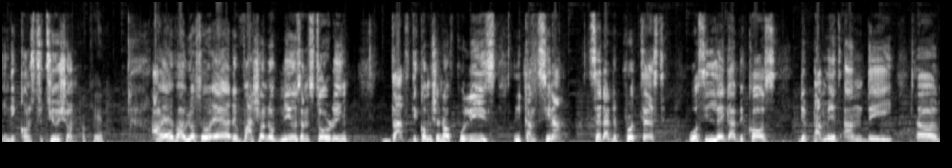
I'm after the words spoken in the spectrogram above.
in the constitution. Okay. However, we also heard a version of news and story that the commissioner of police in Katsina said that the protest was illegal because the permit and the um,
